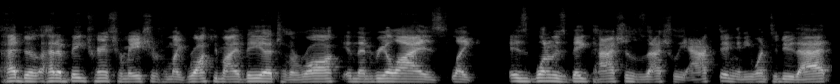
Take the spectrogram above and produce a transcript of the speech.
had to had a big transformation from like Rocky Maivia to The Rock, and then realized like is one of his big passions was actually acting, and he went to do that.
